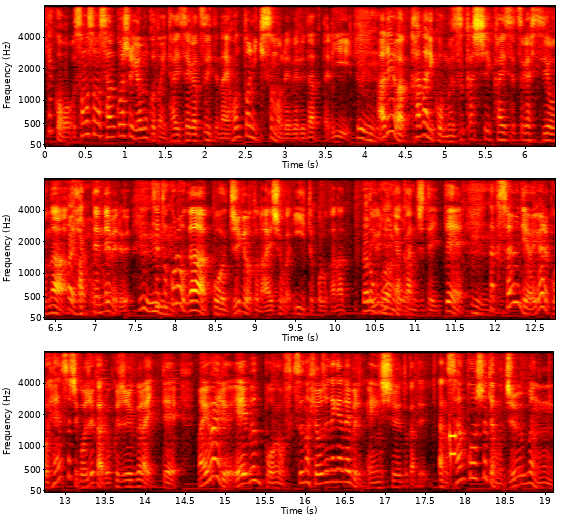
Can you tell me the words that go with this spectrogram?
結構そもそも参考書を読むことに耐性がついてない本当に基礎のレベルだったり、うん。あるいはかなりこう難しい解説が必要なはいはいはい発展レベルっていうところがこう授業との相性がいいところかなっていうふうには感じていてうん。なんかそういう意味ではいわゆるこう偏差値50から60ぐらいって、まあ、いわゆる英文法の普通の標準的なレベルの演習とかであの参考書でも十分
